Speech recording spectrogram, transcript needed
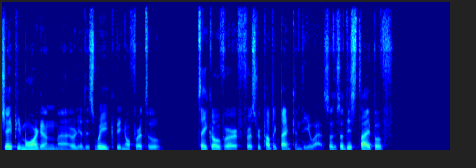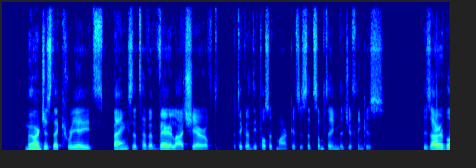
JP Morgan uh, earlier this week being offered to take over First Republic Bank in the US. So, so this type of mergers that creates banks that have a very large share of particular deposit markets, is that something that you think is desirable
